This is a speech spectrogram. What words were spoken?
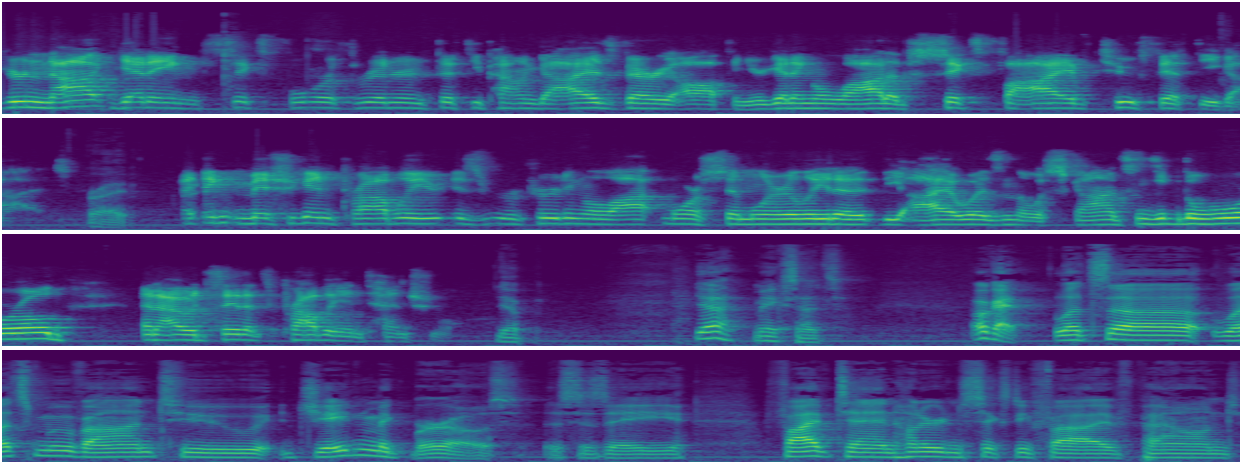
you're not getting 6'4", 350 pound guys very often. You're getting a lot of 6'5", 250 guys. Right. I think Michigan probably is recruiting a lot more similarly to the Iowas and the Wisconsins of the world, and I would say that's probably intentional. Yep. Yeah, makes sense. Okay, let's uh let's move on to Jaden McBurrows. This is a 5'10", 165 pound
